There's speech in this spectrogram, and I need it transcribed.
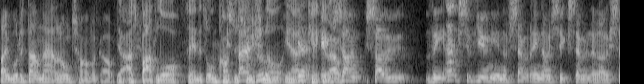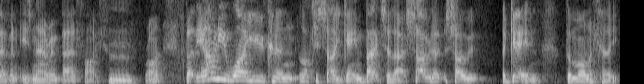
they would have done that a long time ago. Yeah, as bad law, saying it's It's unconstitutional. law. Yeah, kick it out. So, so the Acts of Union of 1706, 1707 is now in bad faith, Hmm. right? But the only way you can, like you say, getting back to that, so that, so again, the monarchy.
